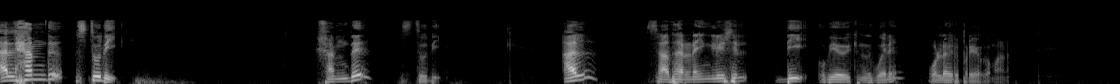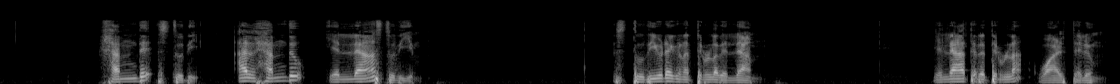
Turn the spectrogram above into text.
അൽഹംദ് സ്തുതി. ഹംദ് സ്തുതി. അൽ സാധാരണ ഇംഗ്ലീഷിൽ ഡി ഉപയോഗിക്കുന്നത് പോലെ ഉള്ള ഒരു പ്രയോഗമാണ്. ഹംദ് സ്തുതി. അൽ ഹംദു എല്ലാ സ്തുതിയും. സ്തുതിയുടെ ഗണത്തിലുള്ളതെല്ലാം. എല്ലാ തരത്തിലുള്ള വാഴ്ത്തലും.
